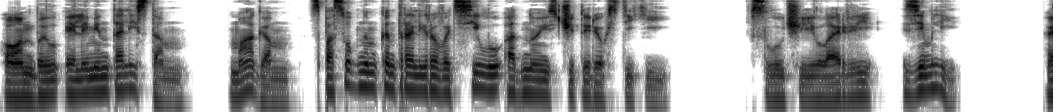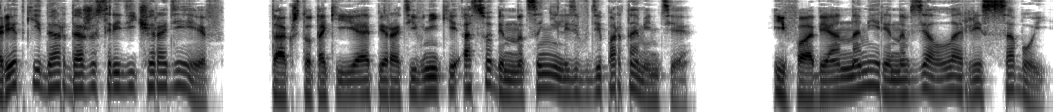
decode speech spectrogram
Он был элементалистом, магом, способным контролировать силу одной из четырех стихий. В случае Ларри – земли. Редкий дар даже среди чародеев, так что такие оперативники особенно ценились в департаменте. И Фабиан намеренно взял Ларри с собой.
